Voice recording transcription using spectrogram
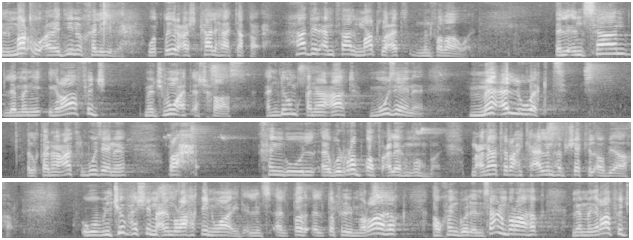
المرء على دين خليله والطير اشكالها تقع. هذه الامثال ما طلعت من فضاوه الانسان لما يرافج مجموعه اشخاص عندهم قناعات مو زينه مع الوقت القناعات المو زينه راح خلينا نقول والرب أوف عليهم هم. معناته راح يتعلمها بشكل أو بآخر. وبنشوف هالشيء مع المراهقين وايد. الطفل المراهق أو خلينا نقول الإنسان المراهق لما يرافج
